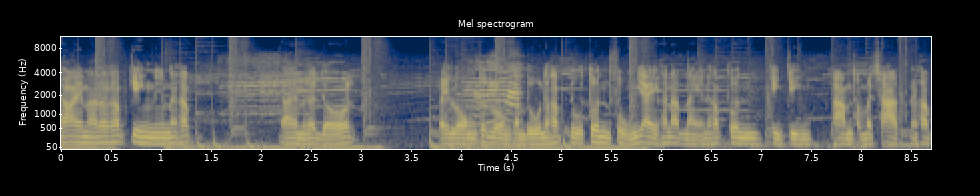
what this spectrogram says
ได้มาแล้วครับกิ่งหนึ่งนะครับ ได้มาแล้วเดี๋ยวไปลงทดลองกันดูนะครับ ดูต้นสูงใหญ่ขนาดไหนนะครับ ต้นจริง ๆ ตามธรรมชาตินะครับ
